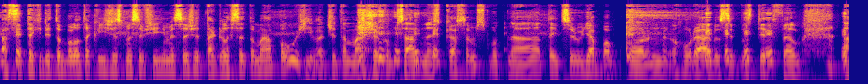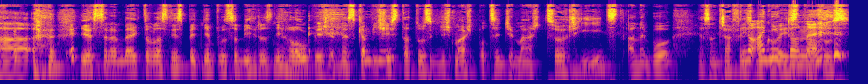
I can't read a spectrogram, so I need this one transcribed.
asi tehdy to bylo takový, že jsme si všichni mysleli, že takhle se to má používat, že tam máš jako psát, dneska jsem smutná, teď si udělat popcorn, hurá, jdu si pustit film a je sranda, jak to vlastně zpětně působí hrozně hloupě, že dneska píšeš status, když máš pocit, že máš co říct, anebo já jsem třeba facebookový no status,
